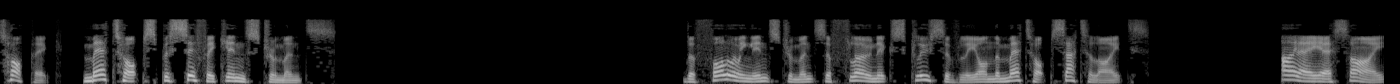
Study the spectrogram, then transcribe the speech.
Topic: METOP-specific instruments. The following instruments are flown exclusively on the METOP satellites. IASI,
